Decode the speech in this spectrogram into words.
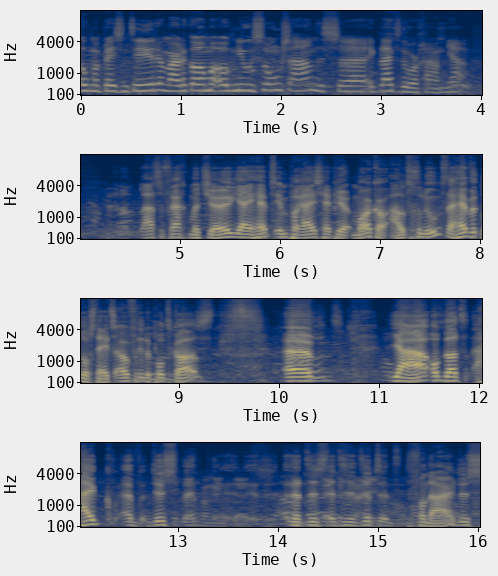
ook met presenteren. Maar er komen ook nieuwe songs aan, dus eh, ik blijf doorgaan, ja. Laatste vraag, Mathieu. Jij hebt in Parijs heb je Marco Oud genoemd. Daar hebben we het nog steeds over in de podcast. Ehm, ja, omdat hij... eh, Dus, eh, dat is, het, het, het- het- vandaar. Dus,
